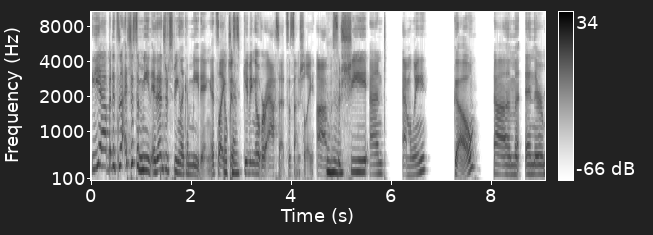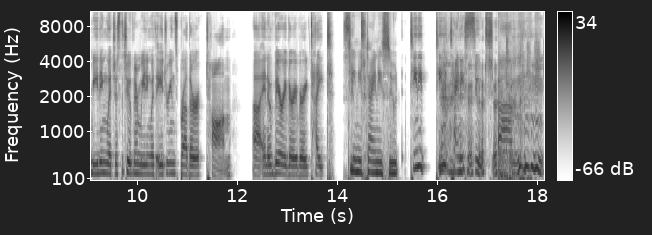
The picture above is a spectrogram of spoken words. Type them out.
yeah, but it's not. It's just a meet. It ends up just being like a meeting. It's like Okay. just giving over assets essentially. Um, so Mhm. she and Emily go, um, and they're meeting with just the two of them. Meeting with Adrian's brother Tom, uh, in a very, very, very tight, suit. Teeny tiny suit. teeny, teeny, tiny suit. Um,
